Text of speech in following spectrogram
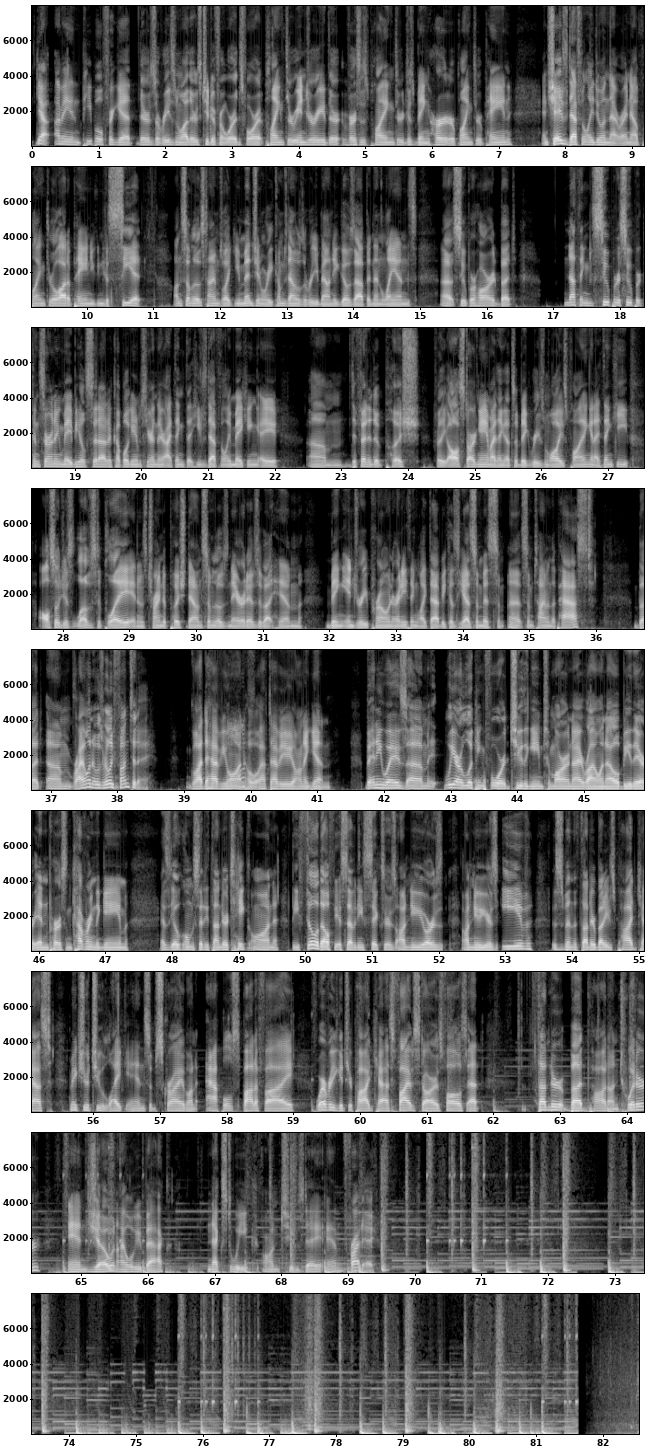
Yeah, I mean, people forget there's a reason why there's two different words for it: playing through injury versus playing through just being hurt or playing through pain. And Shai's definitely doing that right now, playing through a lot of pain. You can just see it on some of those times, like you mentioned, where he comes down with a rebound, he goes up and then lands uh, super hard, but nothing super super concerning. Maybe he'll sit out a couple of games here and there. I think that he's definitely making a um, definitive push for the All Star game. I think that's a big reason why he's playing, and I think he also just loves to play and is trying to push down some of those narratives about him being injury prone or anything like that because he has some missed some, uh, some time in the past. But um, Rylan, it was really fun today. Glad to have you on. Awesome. We'll have to have you on again. But anyways, um, we are looking forward to the game tomorrow night. Ryan and I will be there in person covering the game as the Oklahoma City Thunder take on the Philadelphia 76ers on New Year's on New Year's Eve. This has been the Thunder Buddies podcast. Make sure to like and subscribe on Apple, Spotify, wherever you get your podcast. Five stars. Follow us at Thunder Bud Pod on Twitter. And Joe and I will be back next week on Tuesday and Friday.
